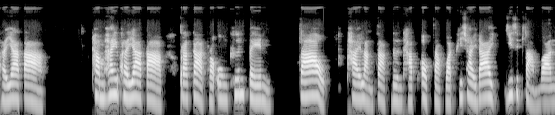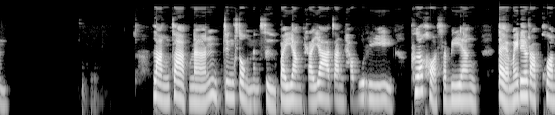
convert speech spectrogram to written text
พระยาตากทำให้พระยาตากประกาศพระองค์ขึ้นเป็น เจ้า ภายหลังจากเดินทัพออกจากวัดพิชัยได้ 23 วัน หลังจากนั้นจึงส่งหนังสือไปยังพระยาจันทบุรี เพื่อขอเสบียง แต่ไม่ได้รับความ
